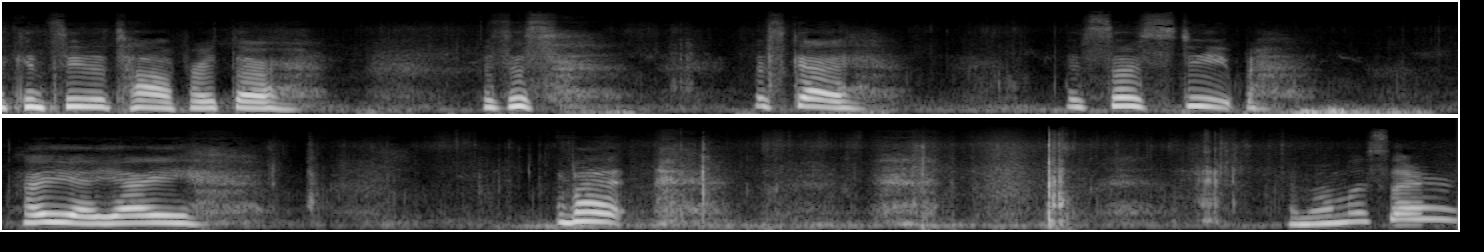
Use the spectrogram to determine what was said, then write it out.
I can see the top right there. But this this guy is so steep. Ay ay ay. But I'm almost there.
